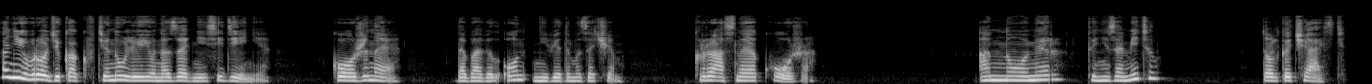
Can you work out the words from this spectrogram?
Они вроде как втянули ее на заднее сиденье. Кожаная, добавил он неведомо зачем. Красная кожа. А номер ты не заметил? Только часть.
